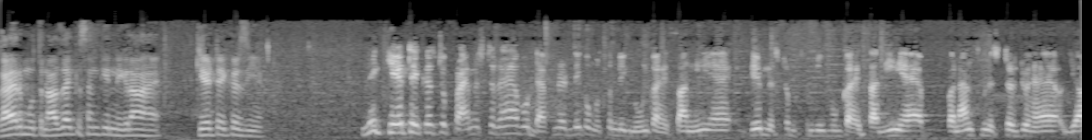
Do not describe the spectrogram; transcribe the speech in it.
गैर मुतनाज़ा किस्म की निगरान है केयर टेकर्स ही हैं। नहीं केयर टेकर्स जो प्राइम मिनिस्टर हैं वो डेफिनेटली को मुस्लिम लीग नून का हिस्सा नहीं है इंटीरियर मिनिस्टर मुस्लिम लीग नून का हिस्सा नहीं है फाइनेंस मिनिस्टर जो है या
